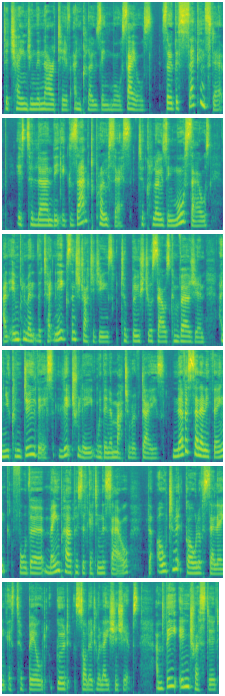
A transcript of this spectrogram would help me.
to changing the narrative and closing more sales. So, the second step is to learn the exact process to closing more sales and implement the techniques and strategies to boost your sales conversion. And you can do this literally within a matter of days. Never sell anything for the main purpose of getting the sale. The ultimate goal of selling is to build good, solid relationships and be interested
